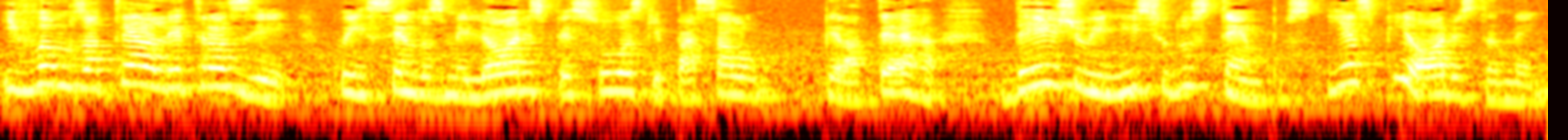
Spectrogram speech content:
e vamos até a letra Z, conhecendo as melhores pessoas que passaram pela Terra desde o início dos tempos e as piores também,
